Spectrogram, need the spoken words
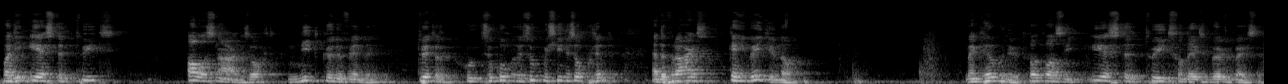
Maar die eerste tweet, alles nagezocht, niet kunnen vinden. Twitter, zoek, zoekmachines opgezet. En de vraag is, ken je, weet je hem nog? Ben ik heel benieuwd. Wat was die eerste tweet van deze burgemeester?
